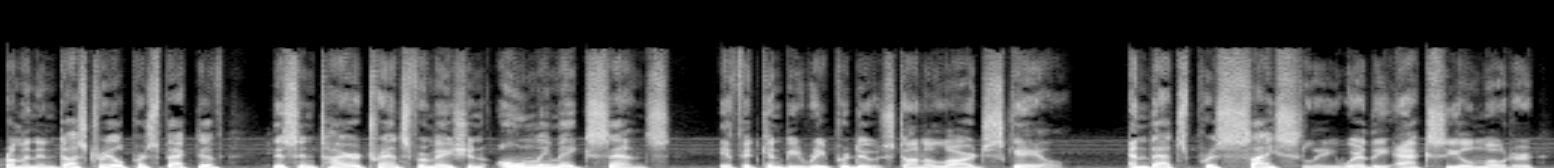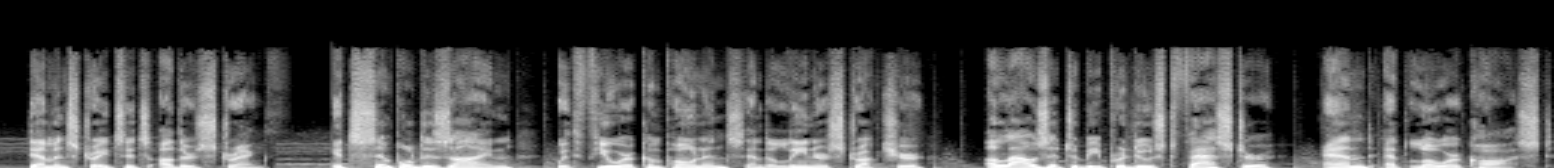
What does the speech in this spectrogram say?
From an industrial perspective, this entire transformation only makes sense if it can be reproduced on a large scale. And that's precisely where the axial motor demonstrates its other strength. Its simple design, with fewer components and a leaner structure, allows it to be produced faster and at lower cost.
